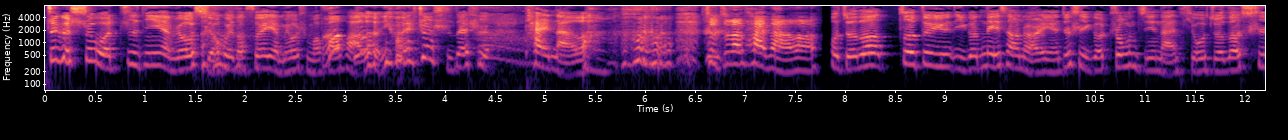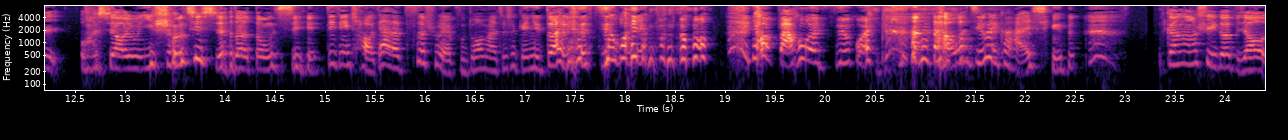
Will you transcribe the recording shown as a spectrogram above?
这个是我至今也没有学会的，所以也没有什么方法了，因为这实在是太难了，这真的太难了。我觉得这对于一个内向者而言就是一个终极难题，我觉得是我需要用一生去学的东西。毕竟吵架的次数也不多嘛，就是给你锻炼的机会也不多，要把握机会，把握机会可还行。刚刚是一个比较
